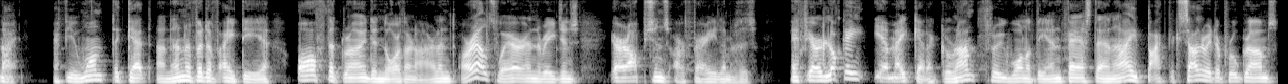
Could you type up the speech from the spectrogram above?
Now, if you want to get an innovative idea off the ground in Northern Ireland or elsewhere in the regions, your options are very limited. If you're lucky, you might get a grant through one of the Invest NI backed accelerator programs.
